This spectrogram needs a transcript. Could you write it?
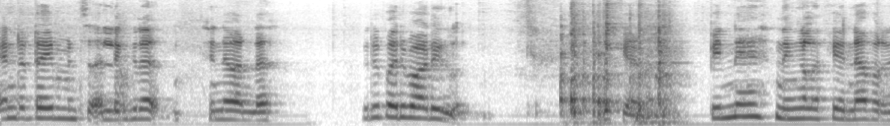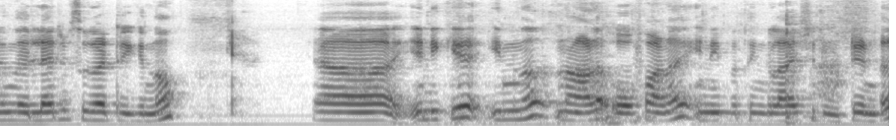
എന്റർടൈൻമെന്റ്സ് അല്ലെങ്കിൽ എന്നാ പറയുക ഒരു പരിപാടികൾ ഇതൊക്കെയാണ്. പിന്നെ നിങ്ങളൊക്കെ എന്നാ പറയുന്നത്? എല്ലാവരും സുഖമായിട്ടിരിക്കുന്നു? എനിക്ക് ഇന്ന് നാളെ ഓഫാണ്. ഇനിയിപ്പോൾ തിങ്കളാഴ്ച ഡ്യൂട്ടി ഉണ്ട്.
